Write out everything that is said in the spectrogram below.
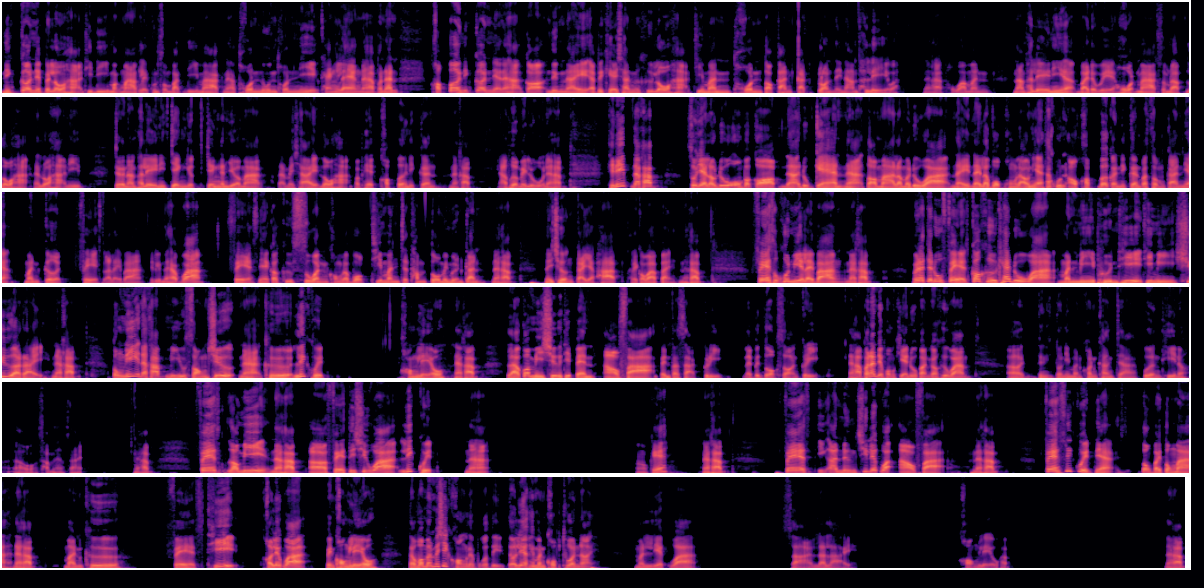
นิกเกิลเนี่ยเป็นโลหะที่ดีมากๆเลยคุณสมบัติดีมากนะครับทนนู่นทนนี่แข็งแรงนะครับเพราะนั้นคอปเปอร์นิกเกิลเนี่ยนะฮะก็หนึ่งในแอปพลิเคชันก็คือโลหะที่มันทนต่อการกัดกร่อนในน้ำทะเลว่ะนะครับเพราะว่ามันน้ำทะเลนี่ by the way โหดมากสำหรับโลหะนะโลหะนี้เจอน้ำทะเลนี่เจ๊งเยอะเจ๊งกันเยอะมาก แต่ไม่ใช่โลหะประเภทคอปเปอร์นิกเกิลนะครับอะเผื่อไม่รู้นะครับ ทีนี้นะครับ ส่วนใหญ่เราดูองค์ประกอบนะดูแกนนะต่อมาเรามาดูว่าในในระบบของเราเนี่ยถ้าคุณเอาคอปเปอร์กับนิกเกิลผสมกันเนี่ยมันเกิดเฟสอะไรบ้าง อย่าลืมนะครับว่าเฟสเนี่ยก็คือส่วนของระบบที่มันจะทำตัวไม่เหมือนกันนะครับ ในเชิงกายภาพอะไรก็ว่าไปนะครับเฟสของคุณมีอะไรบ้างนะครับเวลาจะดูเฟสก็คือแค่ดูว่ามันมีพื้นที่ที่มีชื่ออะไรนะครับ ตรงนี้นะครับมีอยู่ 2 ชื่อนะฮะคือ liquid ของเหลวนะครับ แล้วก็มีชื่อที่เป็นอัลฟาเป็นภาษากรีกและเป็นตัวอักษรกรีกนะครับเพราะนั้นเดี๋ยวผมเขียนดูก่อนก็คือว่าเออจริงๆตัวนี้มันค่อนข้างจะเปลืองที่เนาะเอาซับมาทางซ้ายนะครับเฟสเรามีนะครับเอ่อเฟสที่ชื่อว่า liquid นะฮะโอเคนะครับเฟสอีกอันหนึงที่เรียกว่าอัลฟานะครับเฟส liquid เนี่ยตรงไปตรงมานะครับ มันคือเฟสที่เขาเรียกว่าเป็นของเหลว แต่ว่ามันไม่ใช่ของเหลวปกติ ต้องเรียกให้มันครบถ้วนหน่อย มันเรียกว่าสารละลาย ของเหลวครับนะครับ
